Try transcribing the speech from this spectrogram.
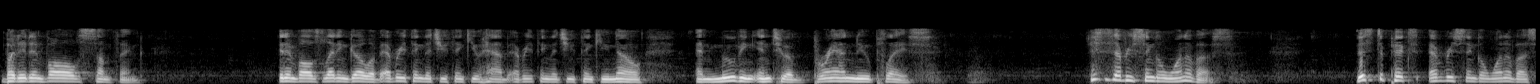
But it involves something. It involves letting go of everything that you think you have, everything that you think you know, and moving into a brand new place. This is every single one of us. This depicts every single one of us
